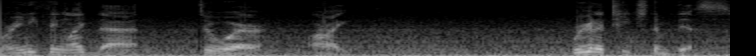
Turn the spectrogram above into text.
or anything like that to where, all right, we're going to teach them this.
